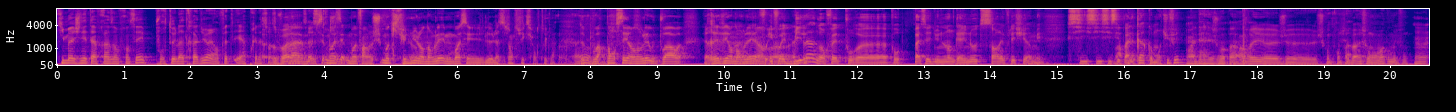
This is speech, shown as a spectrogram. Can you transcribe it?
t'imaginer ta phrase en français pour te la traduire et en fait et après la sortir. voilà. Ça, c'est moi, c'est- moi, enfin, je- moi qui suis nul en anglais, moi c'est le- la science-fiction ce truc-là, de pouvoir penser en anglais ou de pouvoir rêver en anglais. il, hein, faut, il faut être bilingue en fait pour, euh, pour passer d'une langue à une autre sans réfléchir. Mais si, si, si c'est Bon, pas le cas, comment tu fais? Ouais. Ben, je vois pas. En vrai, euh, je, je comprends Je sais pas. pas, je comprends pas comment ils font. Hum.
